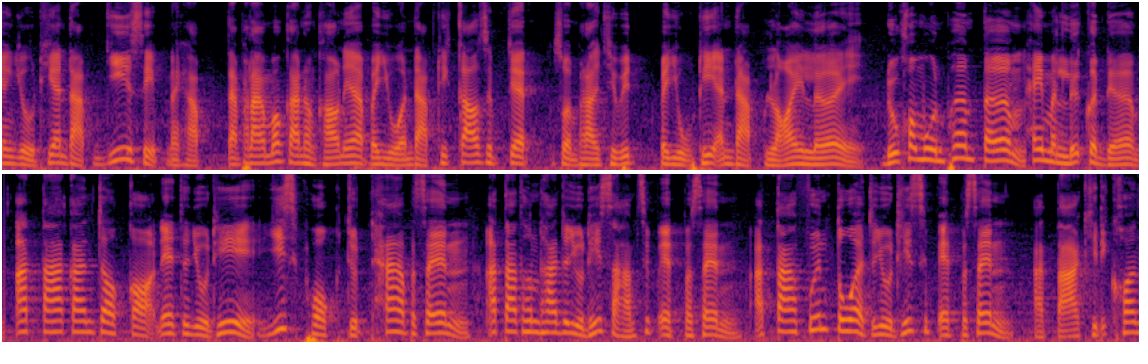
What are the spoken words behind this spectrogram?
ยังอยู่ที่อันดับ 20 นะครับแต่พลังป้องกันของเขาเนี่ยไปอยู่อันดับที่ 97 ส่วนพลังชีวิต ไปอยู่ที่อันดับร้อยเลย ดูข้อมูลเพิ่มเติมให้มันลึกกว่าเดิม อัตราการเจาะเกาะเนี่ยจะอยู่ที่ 26.5%อัตราทนทานจะอยู่ที่ 31%อัตราฟื้นตัวจะอยู่ที่ 11%อัตราคิติคอน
